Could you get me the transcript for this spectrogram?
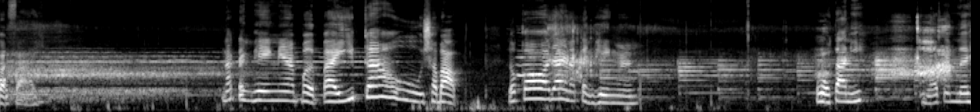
ก่อนฝ่าย นักแต่งเพลงเนี่ย เปิดไป29ฉบับ แล้วก็ได้นักแต่งเพลงมาโอ้ตานี้หัวเต็มเลย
